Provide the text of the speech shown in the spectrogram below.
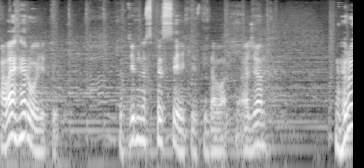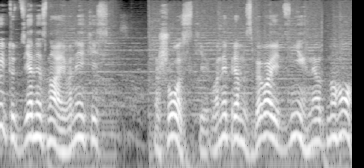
Але герої тут. Потрібно списи якісь додавати. Адже герої тут, я не знаю, вони якісь жорсткі. Вони прям збивають з ніг не одного,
